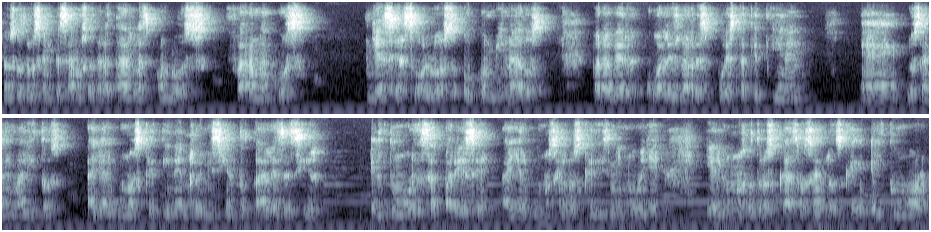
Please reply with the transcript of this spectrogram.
nosotros empezamos a tratarlas con los fármacos, ya sea solos o combinados, para ver cuál es la respuesta que tienen eh, los animalitos. Hay algunos que tienen remisión total, es decir, el tumor desaparece, hay algunos en los que disminuye y algunos otros casos en los que el tumor,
